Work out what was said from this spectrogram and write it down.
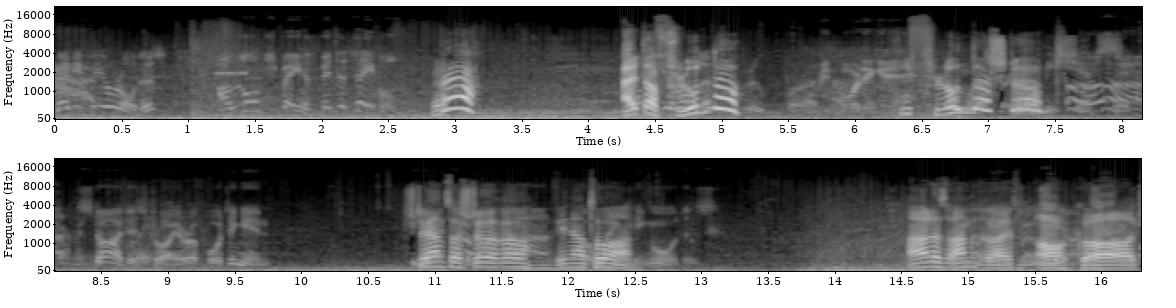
Ready for your orders. Our launch bay has been disabled. Ah! Alter? Flunder! Die Flunder stirbt! Sternzerstörer, Venatoren. Alles angreifen. Oh Gott.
